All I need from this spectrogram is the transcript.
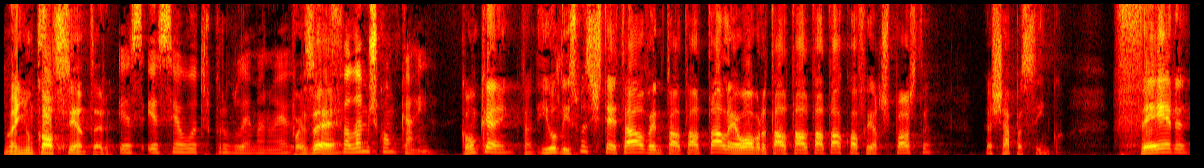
Não é nenhum call center. Esse, esse é outro problema, não é? Pois é. Falamos com quem? Com quem? e eu disse, mas isto é tal, vem tal, tal, tal, é obra tal, tal, tal, tal. Qual foi a resposta? A chapa 5. Fere,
